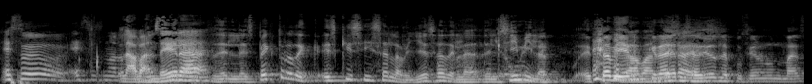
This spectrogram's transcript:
Eso, esos no los La bandera del espectro de es que sí esa la belleza de la, del símil. Está bien, La bandera gracias a es- Dios le pusieron un más.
